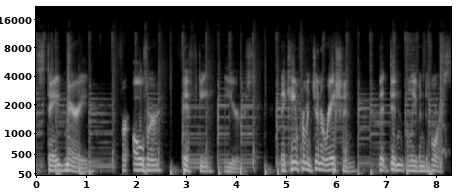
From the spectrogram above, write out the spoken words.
stayed married for over 50 years they came from a generation that didn't believe in divorce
